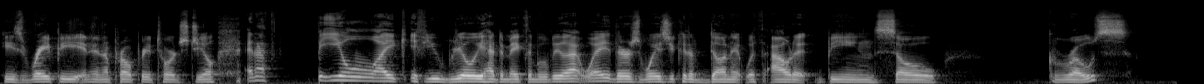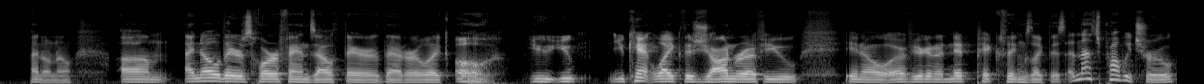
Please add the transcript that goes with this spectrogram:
he's rapey and inappropriate towards jill. And i feel like if you really had to make the movie that way there's ways you could have done it without it being so gross. I don't know. Um i know there's horror fans out there that are like oh you you you can't like the genre if you you know if you're gonna nitpick things like this. And that's probably true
